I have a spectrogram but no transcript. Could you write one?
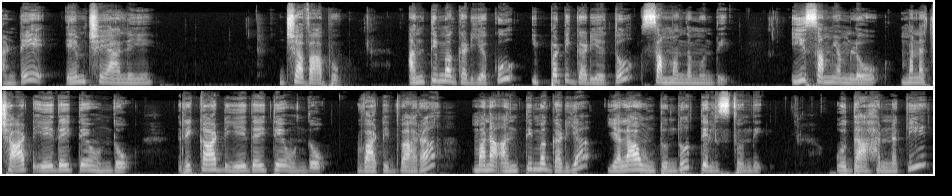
అంటే ఏం చేయాలి? జవాబు. అంతిమ గడియకు ఇప్పటి గడియతో సంబంధం ఉంది ఈ సమయంలో మన చాట్ ఏదైతే ఉందో రికార్డ్ ఏదైతే ఉందో వాటి ద్వారా మన అంతిమ గడియ ఎలా ఉంటుందో తెలుస్తుంది. ఉదాహరణకి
